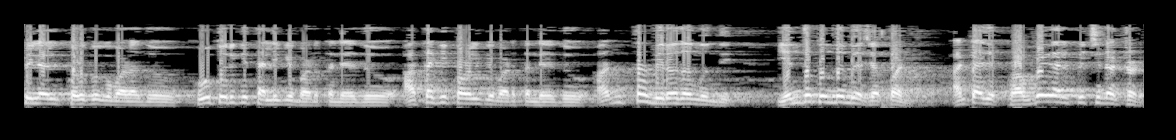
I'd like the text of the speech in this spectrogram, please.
పిల్లలకి కొడుకుకి పడదు కూతురికి తల్లికి పడతలేదు అత్తకి కొడుకుకి పడతలేదు అంత విరోధంగా ఉంది. ఎందుకుందో మీరు చెప్పండి. అంటే అది ప్రవ్వే కల్పించినట్టాడు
